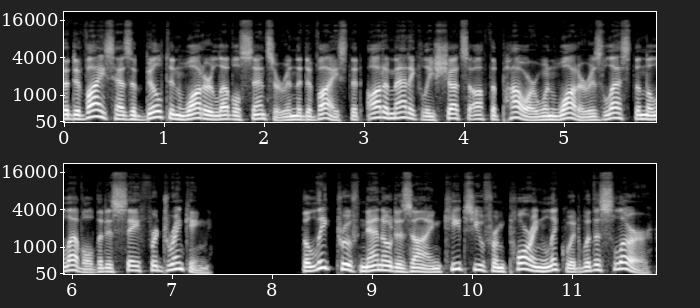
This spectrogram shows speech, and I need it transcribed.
The device has a built in water level sensor in the device that automatically shuts off the power when water is less than the level that is safe for drinking. The leak proof nano design keeps you from pouring liquid with a slur.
